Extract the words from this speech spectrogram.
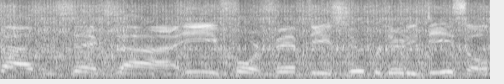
2006 uh, E450 Super Duty diesel.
